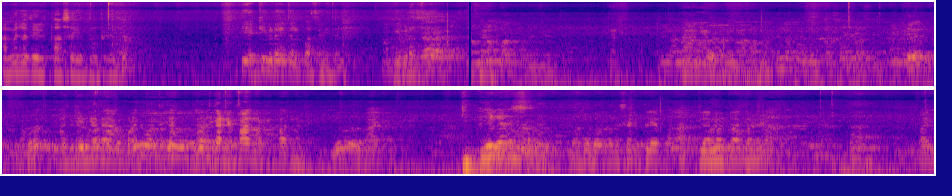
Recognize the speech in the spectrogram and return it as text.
ಆಮೇಲೆ ಅದು ಇಲ್ಲಿ ಪಾಸ್ ಆಗೈತೆ ನೋಡ್ರಿ ಅದು? ಈ ಅಕ್ಕಿ ಗಿಡ ಐತಲ್ಲ ಪಾಸ್ ಆಗೈತಲ್ಲ ಅಕ್ಕಿ ಗಿಡ. ಸರಿ ಪ್ಲೇ ಪ್ಲೇ ಮಾಡಿ ಪಾಸ್ ಮಾಡಿ ಪಾಸ್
